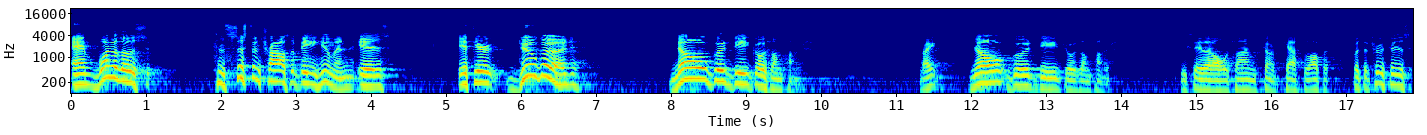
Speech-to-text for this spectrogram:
And one of those consistent trials of being human is if you do good, no good deed goes unpunished. Right? No good deed goes unpunished. We say that all the time, kind of cast it off. But, but the truth is,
